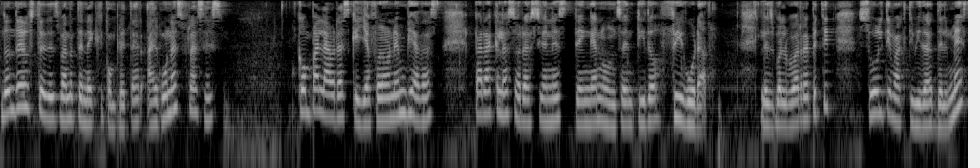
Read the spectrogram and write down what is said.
donde ustedes van a tener que completar algunas frases con palabras que ya fueron enviadas para que las oraciones tengan un sentido figurado. Les vuelvo a repetir, su última actividad del mes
